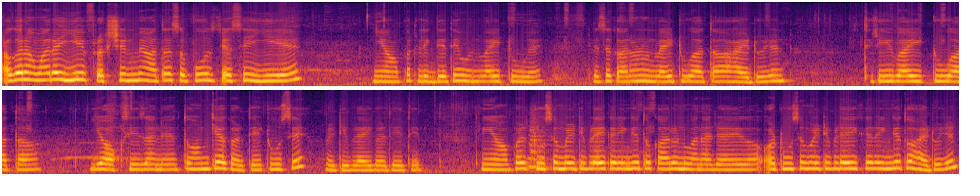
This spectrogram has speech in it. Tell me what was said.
अगर हमारा ये फ्रैक्शन में आता सपोज़ जैसे ये है, यहाँ पर लिख देते हैं वन बाई टू है। जैसे कार्बन वन बाई टू आता हाइड्रोजन थ्री बाई टू आता, ये ऑक्सीजन है तो हम क्या करते हैं? टू से मल्टीप्लाई कर देते तो यहाँ पर टू से मल्टीप्लाई करेंगे तो कार्बन वन आ जाएगा और टू से मल्टीप्लाई करेंगे तो हाइड्रोजन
